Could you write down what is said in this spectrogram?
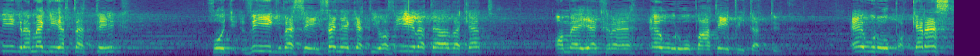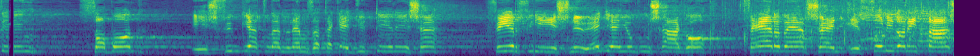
végre megértették, hogy végveszély fenyegeti az életelveket, amelyekre Európát építettük. Európa keresztény, szabad és független nemzetek együttérése, férfi és nő egyenjogúsága, fair és szolidaritás,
